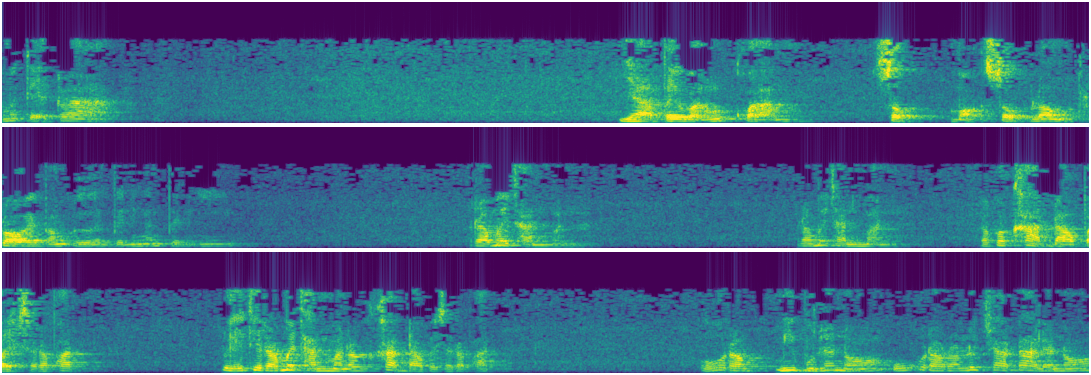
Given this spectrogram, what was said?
ทำให้แก่กล้า อย่าไปหวังความศพเหมาะศพล่องพลอยบังเอิญเป็นอย่างนั้นเป็นนี้ เราไม่ทันมัน เราไม่ทันมัน เราก็คาดเดาไปสารพัดโดยที่เราไม่ทันมันเราก็คาดเดาไปสารพัดโอ้เรามีบุญแล้วเนาะโอ้เราเราลึกชาติได้แล้วเนาะ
